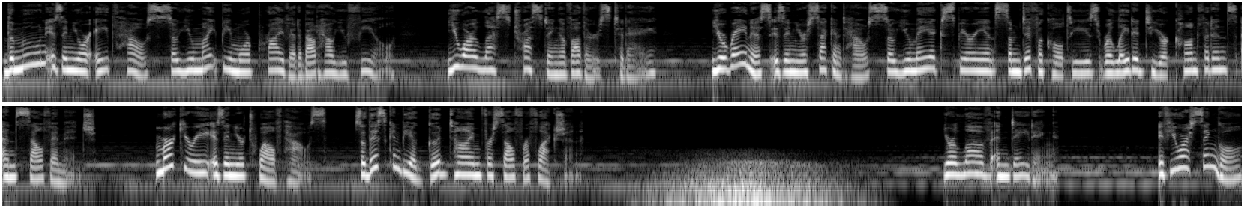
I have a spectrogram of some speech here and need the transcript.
The moon is in your eighth house, so you might be more private about how you feel. You are less trusting of others today. Uranus is in your second house, so you may experience some difficulties related to your confidence and self image. Mercury is in your 12th house, so this can be a good time for self reflection. Your love and dating. If you are single,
